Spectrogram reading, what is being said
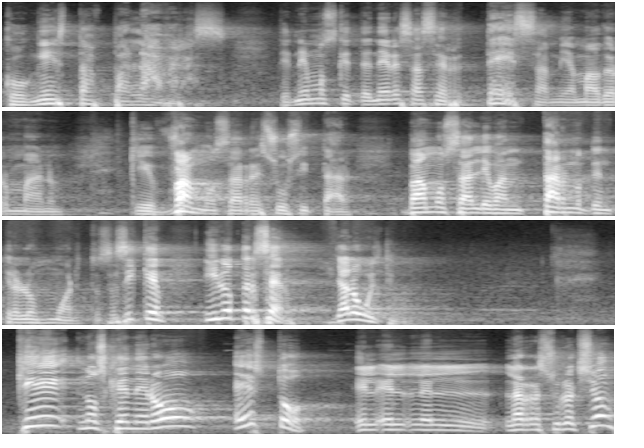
con estas palabras. Tenemos que tener esa certeza, mi amado hermano, que vamos a resucitar, vamos a levantarnos de entre los muertos. Así que, y lo tercero, ya lo último, ¿qué nos generó esto? la resurrección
